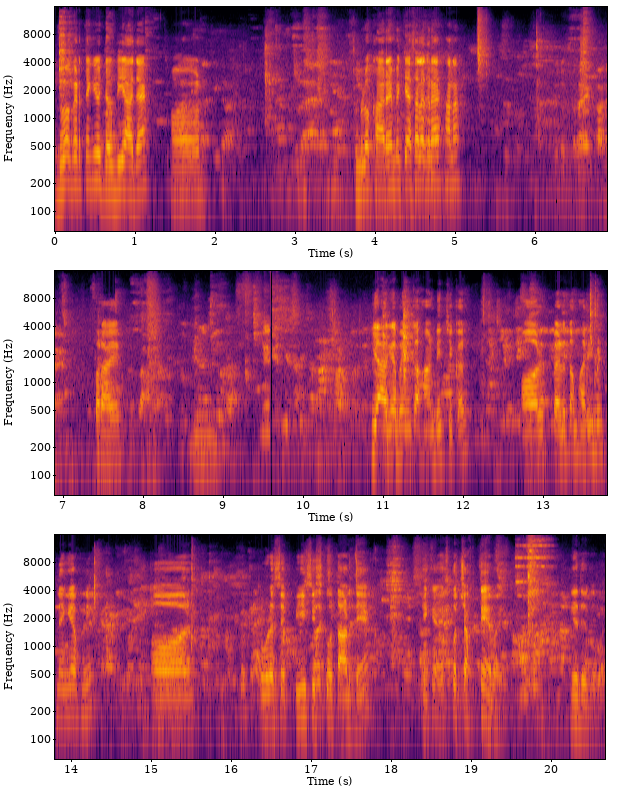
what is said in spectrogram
दुआ करते हैं कि वो जल्दी आ जाए। और हम लोग खा रहे हैं। कैसा लग रहा है खाना? फ्राई खा रहे हैं। फ्राई। ये आ गया भाई इनका हांडी चिकन। और पहले तो हम हरी मिर्च लेंगे अपनी। और थोड़े से पीस इसको उतारते हैं। ठीक है? उसको चखते हैं भाई। ये देखो भाई।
